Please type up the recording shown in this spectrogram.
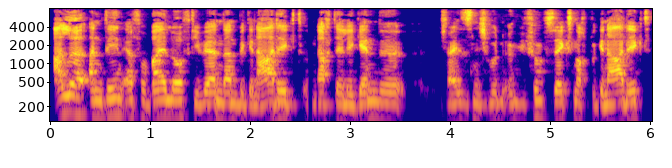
alle, an denen er vorbeiläuft, die werden dann begnadigt und nach der Legende, ich weiß es nicht, wurden irgendwie fünf, sechs noch begnadigt.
